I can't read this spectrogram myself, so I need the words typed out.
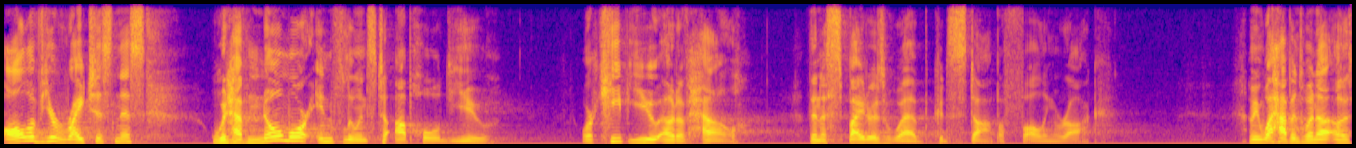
All of your righteousness would have no more influence to uphold you or keep you out of hell than a spider's web could stop a falling rock. I mean, what happens when a, a,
